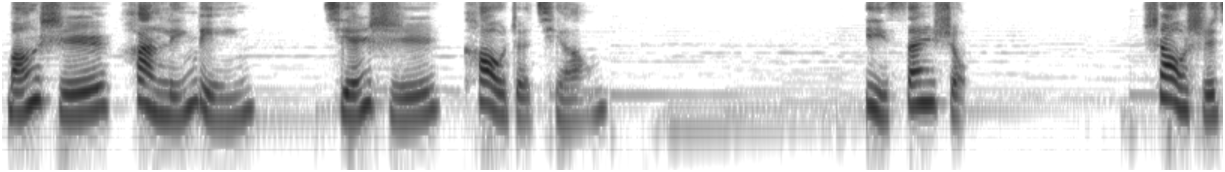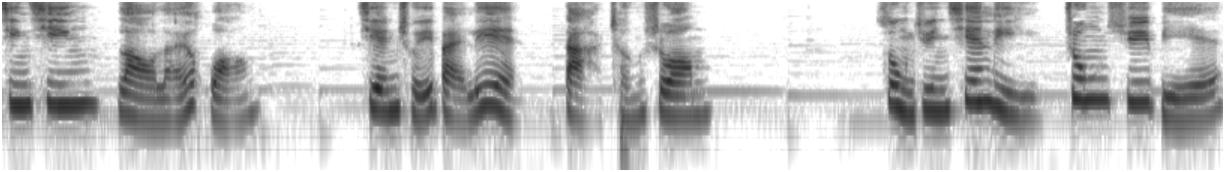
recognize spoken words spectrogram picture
忙时汗淋淋，闲时靠着墙。第三首。少时青青老来黄，千锤百炼打成霜。送君千里终须别，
